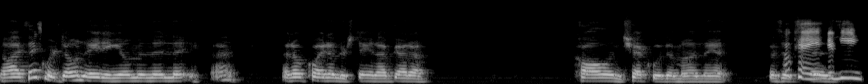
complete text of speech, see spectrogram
No, I think we're donating them, and then they. I, I don't quite understand. I've got to call and check with them on that because Okay, if you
